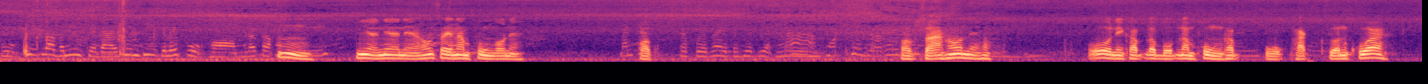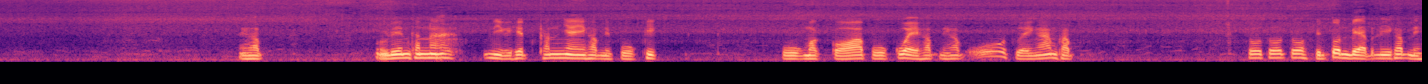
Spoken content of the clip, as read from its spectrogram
ปลูกพริกแล้ววันนี้เสียดายพื้นที่ก็เลยปลูกหอมแล้วก็ผักอืม ชีเนี่ยเนี่ยเนี่ยเขาใส่น้ำปรุงเอาเนี่ย มันครัจะบ จะเปิดไว้ไปเฮ็ดเรียกน้ำฮดเฮ็ดเดียวได้ขอบสาเขาเนี่ยครับโอ้นี่ครับ ระบบน้ำพุ่งครับ ปลูกผักสวนครัว นี่ครับโรงเรียนคันนานี่ก็เฮ็ดคันใหญ่ครับนี่ปลูกพริก ปลูกมะกอปลูกกล้วยครับนี่ครับโอ้สวยงามครับโตโตโตเป็นต้นแบบดีครับนี่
